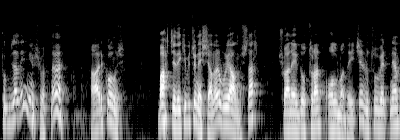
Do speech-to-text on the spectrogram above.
Çok güzel değil miymiş bu? Değil mi? Harika olmuş. Bahçedeki bütün eşyaları buraya almışlar. Şu an evde oturan olmadığı için rutubet nem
